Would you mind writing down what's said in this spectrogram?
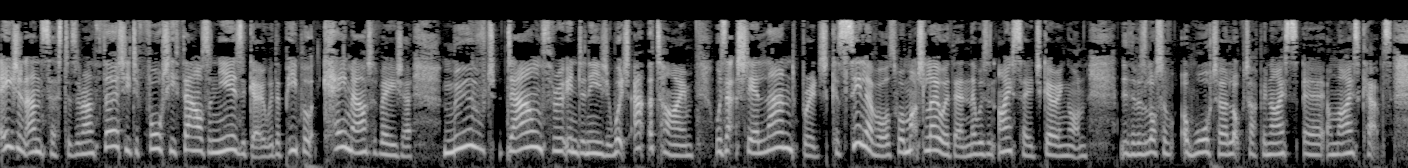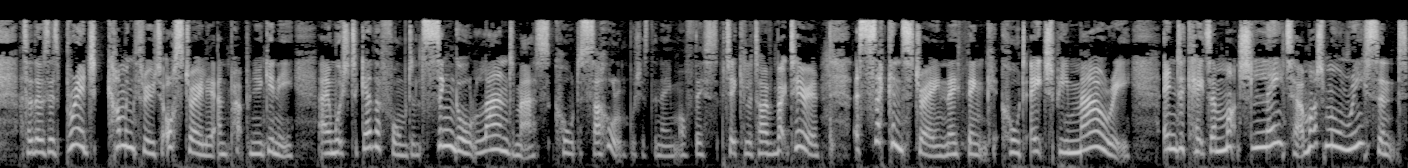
Asian ancestors around 30 to 40,000 years ago, with the people that came out of Asia, moved down through Indonesia, which at the time was actually a land bridge, because sea levels were much lower then. There was an ice age going on. There was a lot of uh, water locked up in ice uh, on the ice caps. So there was this bridge coming through to Australia and Papua New Guinea, um, which together formed a single landmass called Sahul, which is the name of this particular type of bacteria. A second strain, they think, called HP Maori, indicates a much later, much more recent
